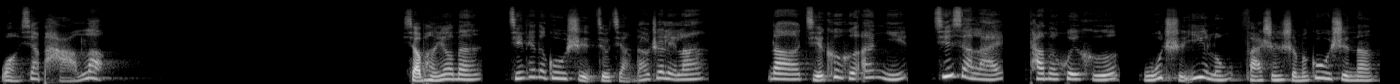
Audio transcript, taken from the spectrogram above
往下爬了。小朋友们，今天的故事就讲到这里啦。那杰克和安妮接下来他们会和无齿翼龙发生什么故事呢？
